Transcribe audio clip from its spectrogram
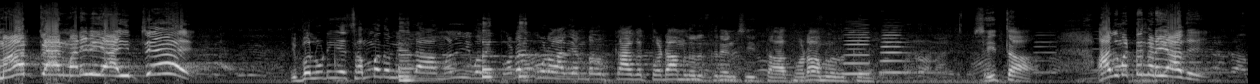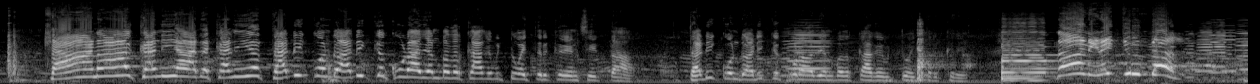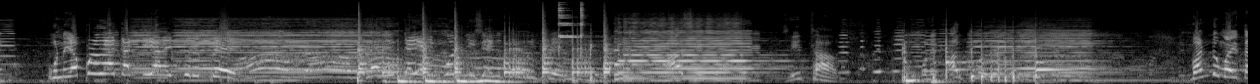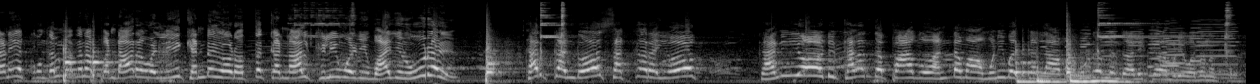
மாற்றான் மனைவி ஆயிற்று இவளுடைய சம்மதம் இல்லாமல் இவளை தொடக்கூடாது என்பதற்காக தொடாமல் இருக்கிறேன் சீதா தொடாமல் இருக்கிறேன். சீதா அது மட்டும் கிடையாது. தானா கனியாத கனியை தடி கொண்டு அடிக்க கூடாது என்பதற்காக விட்டு வைத்திருக்கிறேன் சீதா. தடி கொண்டு அடிக்க கூடாது என்பதற்காக விட்டு வைத்திருக்கிறேன். நான் நினைத்திருந்தால் உன்னை எப்பொழுதான் கட்டி அழைத்திருப்பேன் பூர்த்தி செய்து கொண்டிருப்பேன். சீதா உன்னை பார்த்து வண்டுமை தனைய கூந்தல் மதன பண்டாரவள்ளி கெண்டையோட ஒத்த கண்ணால் கிளிமொழி வாயின் ஊரல் கற்கண்டோ சர்க்கரையோ கனியோடு கலந்த பாகோ அண்டமா முனிவர்க்கெல்லாம் அமுதம் என்று அளிக்க நம்முடைய வதனத்தில்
